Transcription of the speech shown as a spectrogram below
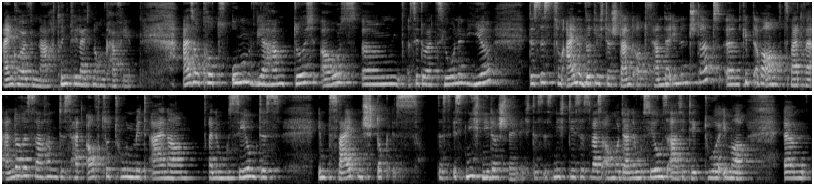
Einkäufen nach, trinkt vielleicht noch einen Kaffee. Also kurzum, wir haben durchaus ähm, Situationen hier, das ist zum einen wirklich der Standort fern der Innenstadt, äh, gibt aber auch noch zwei, drei andere Sachen. Das hat auch zu tun mit einer, einem Museum, das im zweiten Stock ist. Das ist nicht niederschwellig. Das ist nicht dieses, was auch moderne Museumsarchitektur immer ähm,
